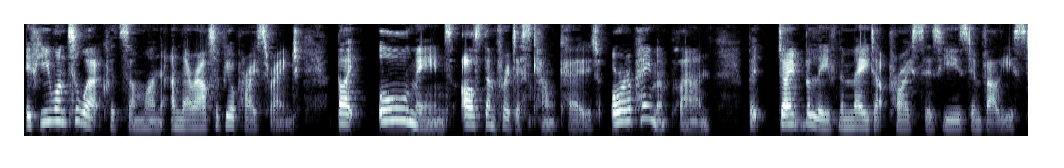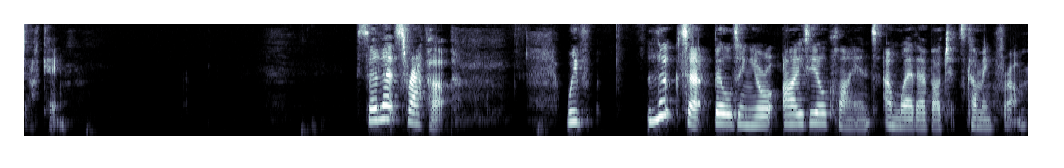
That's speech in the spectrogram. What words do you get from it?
If you want to work with someone and they're out of your price range, by all means ask them for a discount code or a payment plan, but don't believe the made up prices used in value stacking. So let's wrap up. We've looked at building your ideal client and where their budget's coming from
